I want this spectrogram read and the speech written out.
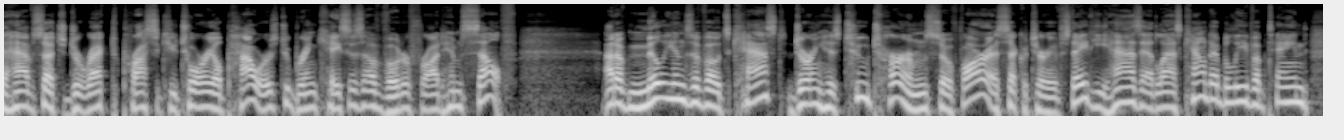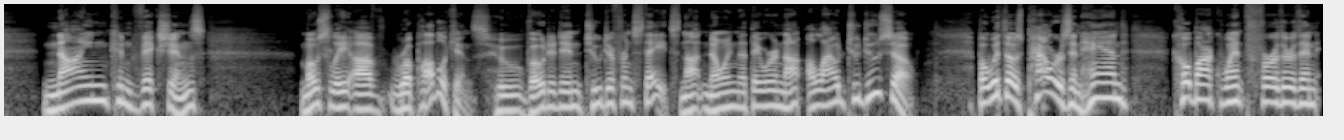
to have such direct prosecutorial powers to bring cases of voter fraud himself. Out of millions of votes cast during his two terms so far as Secretary of State, he has, at last count, I believe, obtained nine convictions, mostly of Republicans who voted in two different states, not knowing that they were not allowed to do so. But with those powers in hand, Kobach went further than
